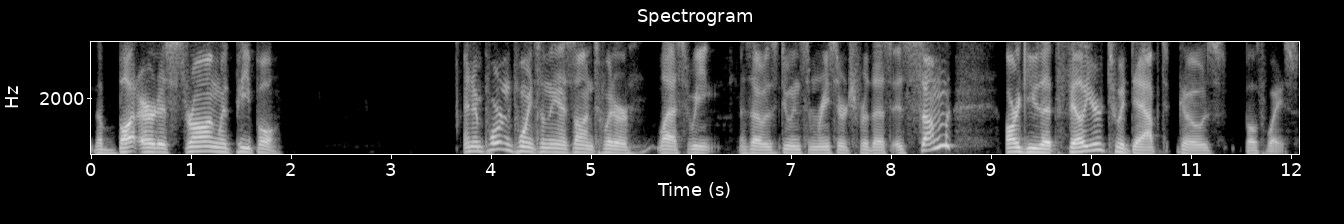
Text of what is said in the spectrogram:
The butt hurt is strong with people. An important point, something I saw on Twitter last week as I was doing some research for this, is some argue that failure to adapt goes both ways.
